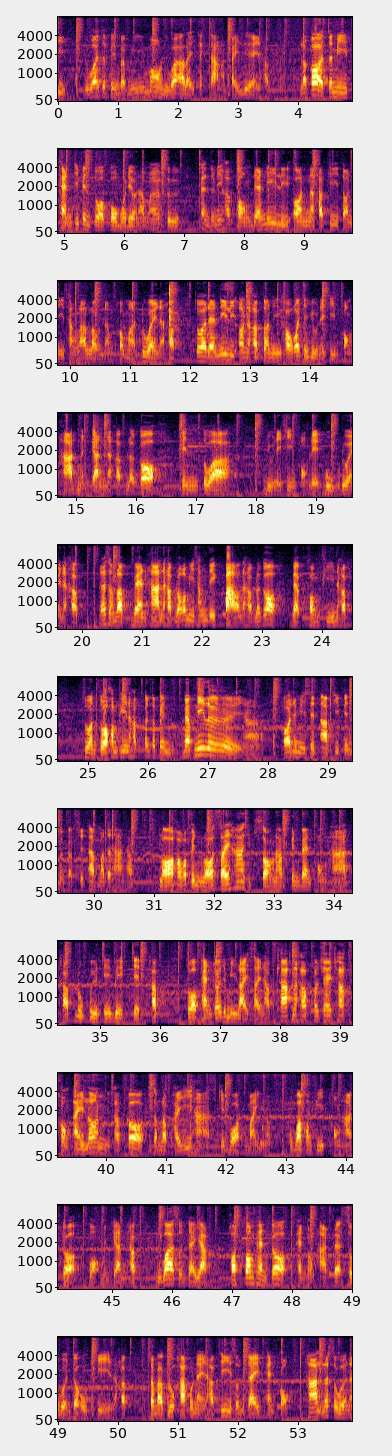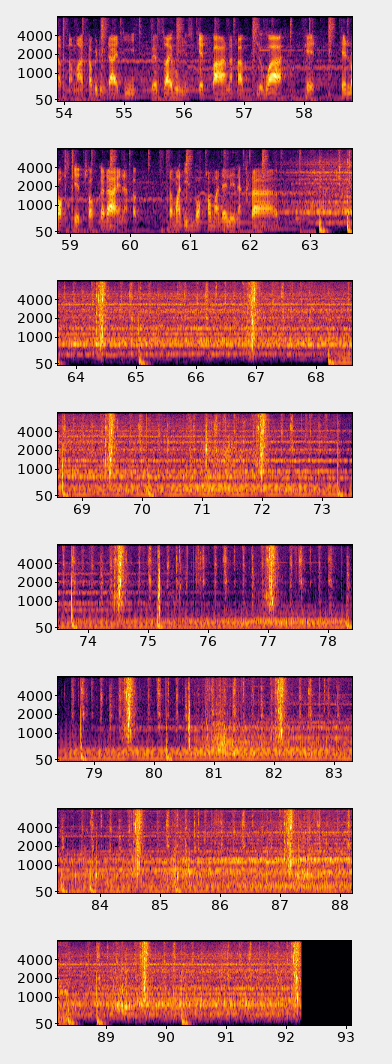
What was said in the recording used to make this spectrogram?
หรือว่าจะเป็นแบบมินิมอลหรือว่าอะไรแตกต่างกันไปเรื่อยนะครับ แล้วก็จะมีแผ่นที่เป็นตัวโปรโมเดลนะครับ ก็คือแผ่นตัวนี้ครับของ Danny Leon นะครับที่ตอนนี้ทางร้านเรานำเข้ามาด้วยนะครับ ตัว Danny Leon นะครับตอนนี้เขาก็จะอยู่ในทีมของ Hard เหมือนกันนะครับ แล้วก็เป็นตัวอยู่ในทีมของ Red Bull ด้วยนะครับ และสำหรับแบรนด์ Hard นะครับเราก็มีทั้งเด็กเปล่านะครับ แล้วก็แบบคอมพีนะครับส่วนตัวคอมพิวนะครับก็จะเป็นแบบนี้เลยอ่า เขาจะมีเซตอัพที่เป็นเหมือนแบบเซตอัพมาตรฐานครับล้อเขาก็เป็นล้อไซส์ 52 นะครับ เป็นแบรนด์ของ Hard ครับ ลูกปืน a b r a k 7 ครับ ตัวแผ่นก็จะมีหลายไซส์นะครับชักนะครับเขาใช้ชักของ Iron ครับ ก็สำหรับใครที่หาสเก็ตบอร์ดใหม่อยู่ครับ ผมว่าคอมพิวต์ของ Hard ก็เหมาะเหมือนกันครับ หรือว่าสนใจอยากคอสตอมแผ่นก็แผ่นของ Hard และ s w e r n ก็โอเคนะครับสำหรับลูกค้าคนไหนนะครับ ที่สนใจแผ่นของ Hard และ s w e r นะครับ สามารถเข้าไปดูได้ที่เว็บไซต์หุ่นสเก็ตปาร์นะครับ หรือว่า เพจ Headlock Skate Shop ก็ได้นะครับ สามารถอินบ็อกเข้ามาได้เลยนะครับ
